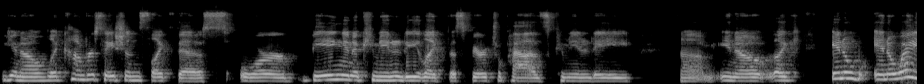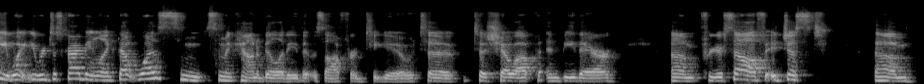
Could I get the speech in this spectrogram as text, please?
you know like conversations like this or being in a community like the spiritual paths community um, you know like in a in a way what you were describing like that was some some accountability that was offered to you to to show up and be there um, for yourself. It just um,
